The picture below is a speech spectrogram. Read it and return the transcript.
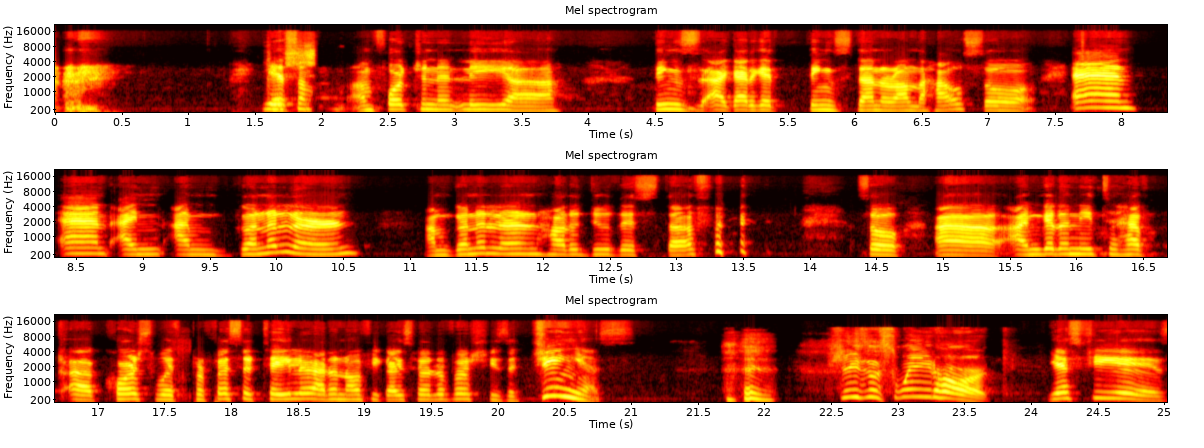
yes, Yes. un- unfortunately, uh, things I got to get things done around the house. So and and I I'm gonna learn. I'm gonna learn how to do this stuff. so uh, I'm gonna need to have a course with Professor Taylor. I don't know if you guys heard of her. She's a genius. She's a sweetheart. Yes, she is,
